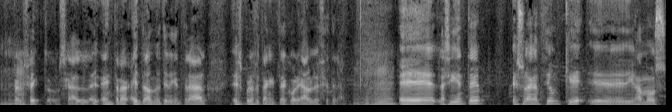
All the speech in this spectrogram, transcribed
Mm. perfecto. O sea, el- el- entra, entra donde tiene que entrar, es perfectamente coreable, etcétera. Ujú. Eh, la siguiente es una canción que, eh, digamos,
